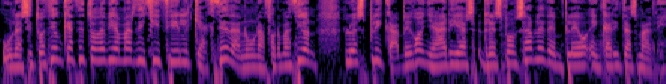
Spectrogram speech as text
Una situación que hace todavía más difícil que accedan a una formación. Lo explica Begoña Arias, responsable de empleo en Caritas Madrid.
